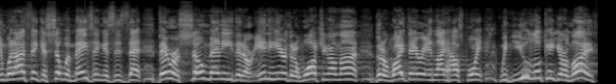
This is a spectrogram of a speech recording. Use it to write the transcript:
And what I think is so amazing is, is that there are so many that are in here, that are watching online, that are right there in Lighthouse Point. When you look at your life,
